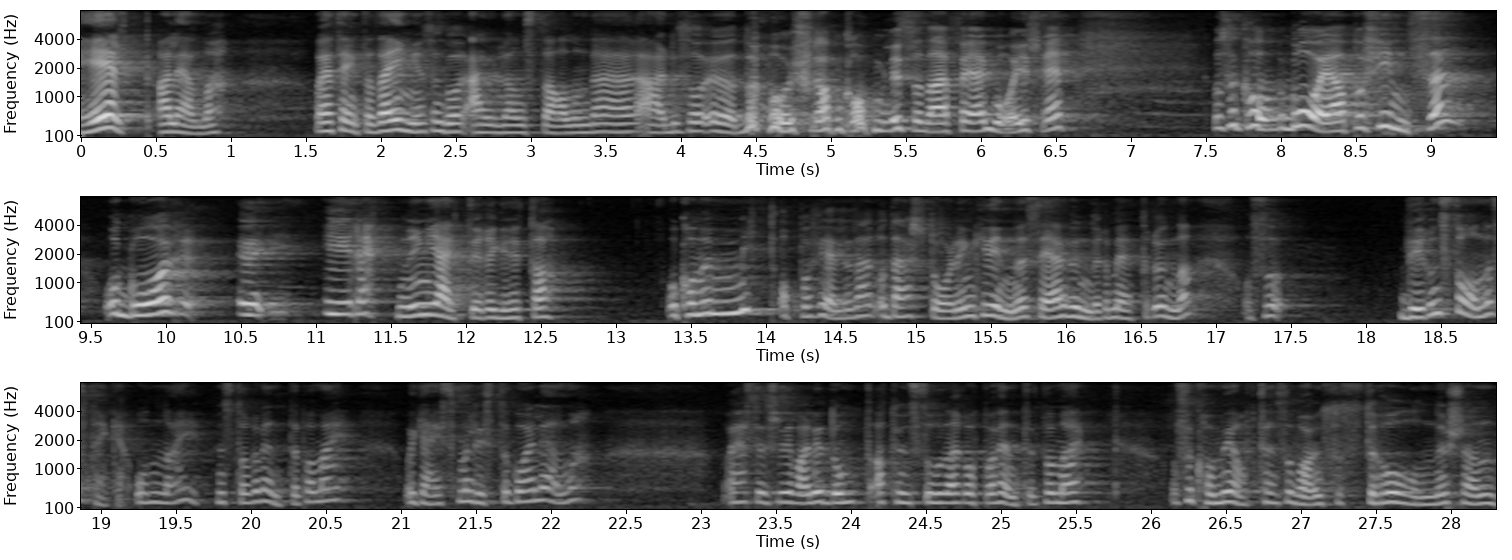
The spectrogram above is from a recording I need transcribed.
helt alene. Og jeg tenkte at det er ingen som går Aulandsdalen. Der er det så øde og uframkommelig, så der får jeg gå i fred. Og så går jeg på Finse og går eh, i retning Geiterygghytta. Og kommer midt opp på fjellet der, og der står det en kvinne ser jeg 100 meter unna. Og så blir hun stående, så tenker jeg å nei, hun står og venter på meg. Og jeg som har lyst til å gå alene. Og jeg syns det var litt dumt at hun sto der oppe og ventet på meg. Og så kom jeg opp til henne, så var hun så strålende skjønn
